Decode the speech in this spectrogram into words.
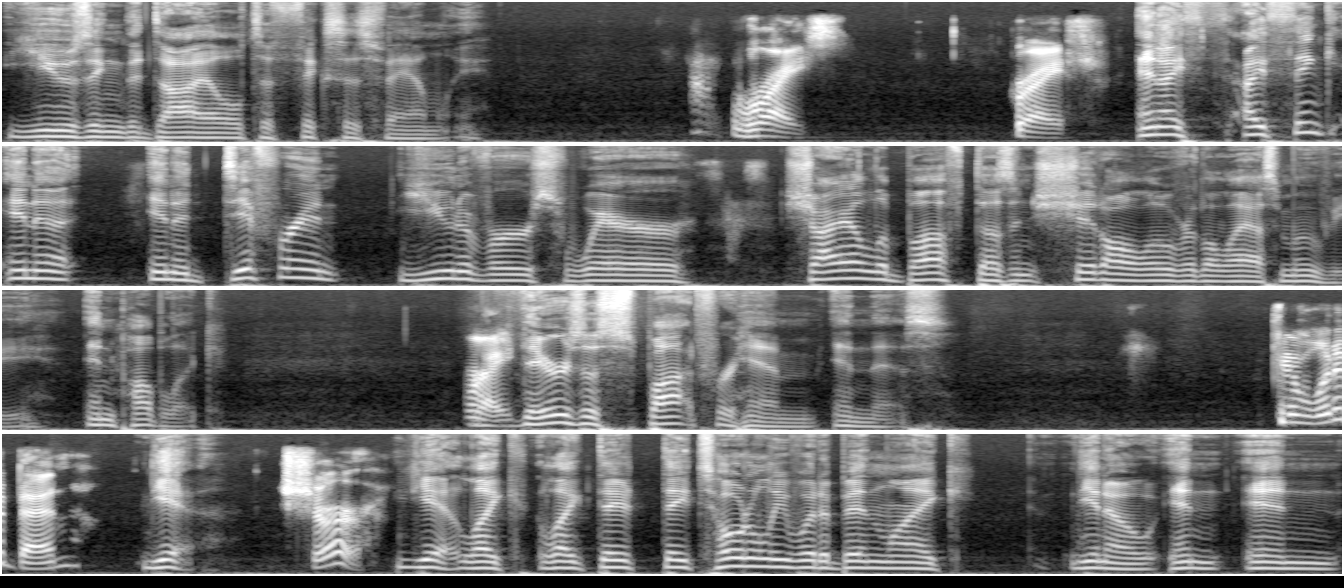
using the dial to fix his family. right right And I th- I think in a in a different universe where Shia LaBeouf doesn't shit all over the last movie in public. right There's a spot for him in this. there would have been Yeah. sure Yeah, like like they they totally would have been like, you know, in in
